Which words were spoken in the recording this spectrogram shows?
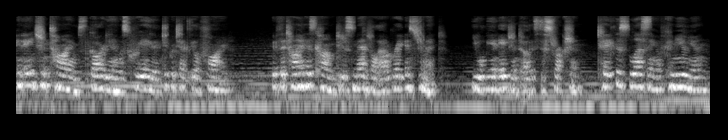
In ancient times, Guardian was created to protect Illefarn. If the time has come to dismantle our great instrument, you will be an agent of its destruction. Take this blessing of communion.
